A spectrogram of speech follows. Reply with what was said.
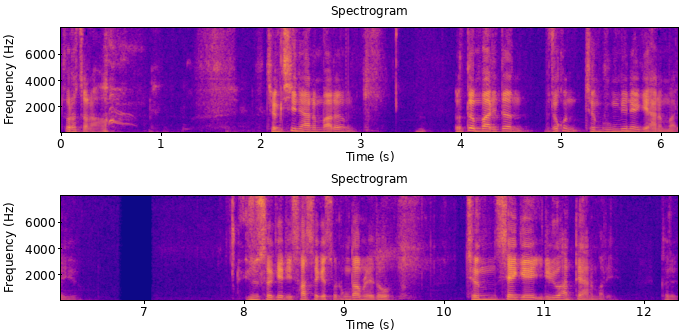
쫄았잖아. 정치인이 하는 말은 어떤 말이든 무조건 전 국민에게 하는 말이에요. 윤석열이 사석에서 농담을 해도 전 세계 인류한테 하는 말이에요. 그래,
